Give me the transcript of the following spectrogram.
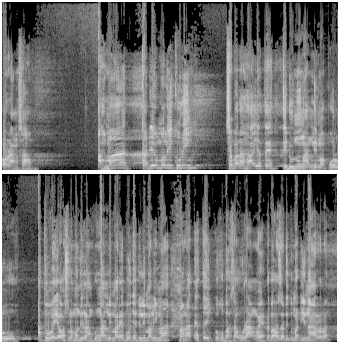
orang sam. Ahmad kadia meuli kuring. Sabaraha ieu teh ti dunungan 50 atuh we os lamun di langkungan 5000 jadi 55 mangga teh teuing. Buku bahasa urang we da bahasa ditu mah dinar pan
